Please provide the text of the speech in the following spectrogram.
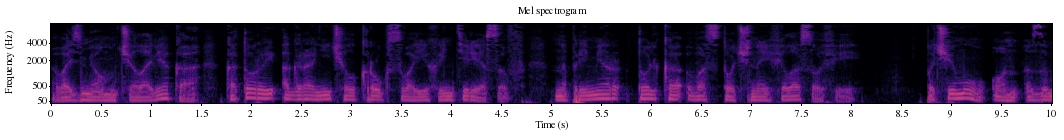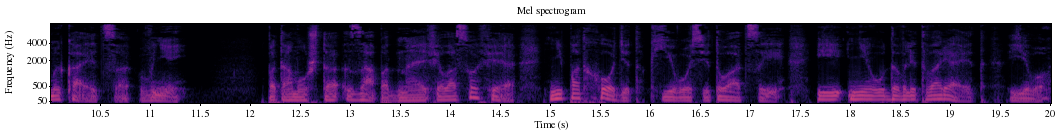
Возьмем человека, который ограничил круг своих интересов, например, только восточной философией. Почему он замыкается в ней? потому что западная философия не подходит к его ситуации и не удовлетворяет его.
